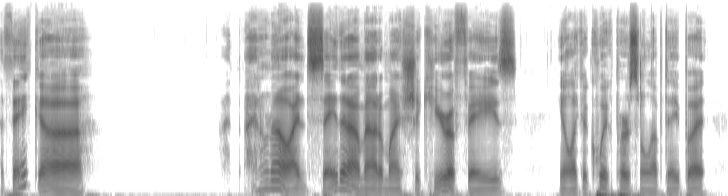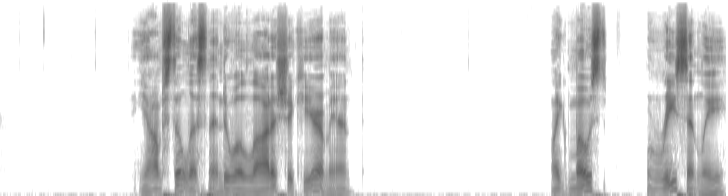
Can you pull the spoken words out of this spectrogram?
I think, uh, I don't know. I'd say that I'm out of my Shakira phase, you know, like a quick personal update, but yeah, I'm still listening to a lot of Shakira, man. Like most recently,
